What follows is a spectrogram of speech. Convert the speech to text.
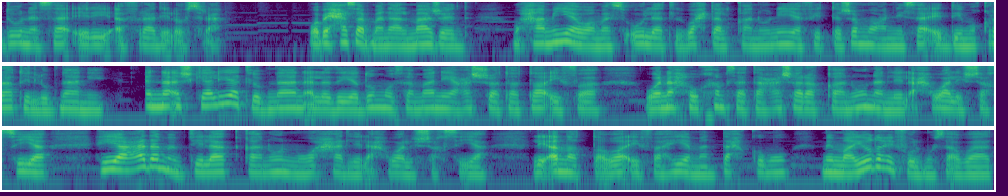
دون سائر أفراد الأسرة. وبحسب منال ماجد محامية ومسؤولة الوحدة القانونية في التجمع النسائي الديمقراطي اللبناني أن إشكالية لبنان الذي يضم 18 طائفة ونحو 15 قانونا للأحوال الشخصية هي عدم امتلاك قانون موحد للأحوال الشخصية لأن الطوائف هي من تحكم مما يضعف المساواة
